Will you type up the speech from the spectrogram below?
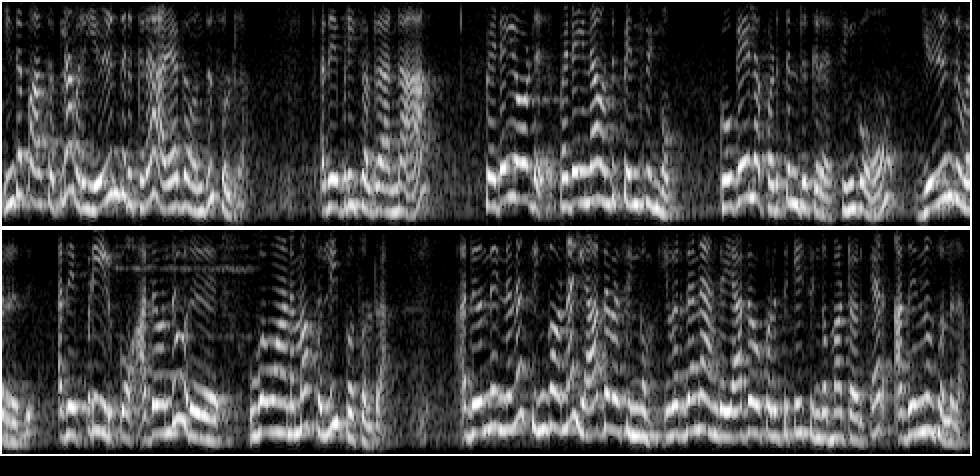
இந்த பாசத்துல அவர் எழுந்திருக்கிற அழகை வந்து சொல்றா. அது எப்படி சொல்றான்னா பெடையோடு பெடைனா வந்து பெண் சிங்கம். குகையில் படுத்துட்டு இருக்கிற சிங்கம் எழுந்து வர்றது. அது எப்படி இருக்கும்? அதை வந்து ஒரு உபமானமாக சொல்லி இப்போ சொல்கிறான் அது வந்து என்னென்னா சிங்கம்னா யாதவ சிங்கம். இவர் தானே அங்கே யாதவ குலத்துக்கே சிங்கமாட்டம் இருக்கார். அது இன்னும் சொல்லலாம்.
